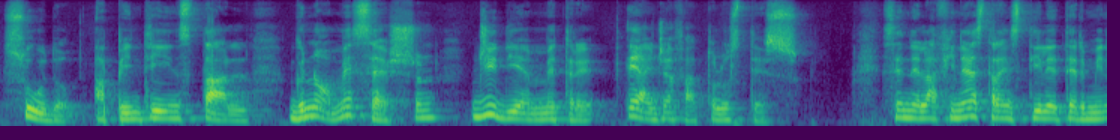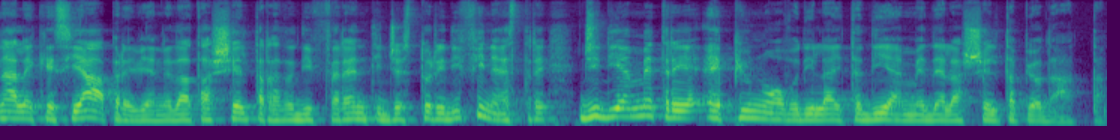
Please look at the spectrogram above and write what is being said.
sudo apt install gnome session gdm3 e hai già fatto lo stesso. Se nella finestra in stile terminale che si apre viene data scelta tra differenti gestori di finestre, GDM3 è più nuovo di LightDM ed è la scelta più adatta.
